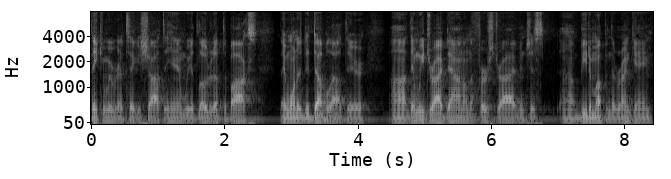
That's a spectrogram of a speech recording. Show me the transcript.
thinking we were going to take a shot to him. We had loaded up the box. They wanted to double out there. Uh, then we drive down on the first drive and just uh, beat them up in the run game.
